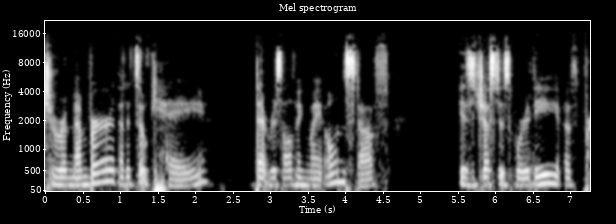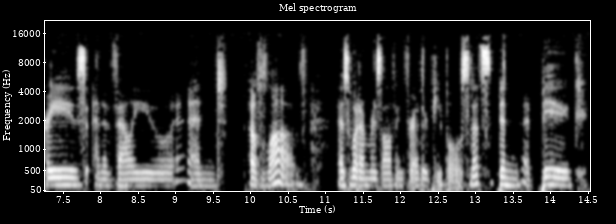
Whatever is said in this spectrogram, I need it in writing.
to remember that it's okay that resolving my own stuff is just as worthy of praise and of value and of love as what I'm resolving for other people. So that's been a big,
